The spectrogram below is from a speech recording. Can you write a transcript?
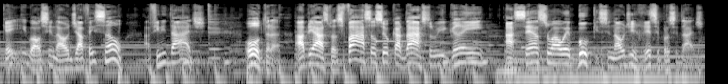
ok? Igual sinal de afeição afinidade. Outra, abre aspas, faça o seu cadastro e ganhe acesso ao e-book, sinal de reciprocidade.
